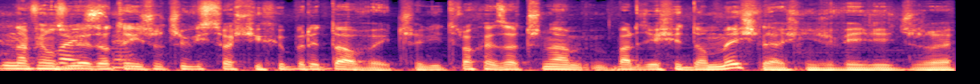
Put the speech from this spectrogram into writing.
ja nawiązuję do Właśnie. tej rzeczywistości hybrydowej, czyli trochę zaczynam bardziej się domyślać niż wiedzieć, że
